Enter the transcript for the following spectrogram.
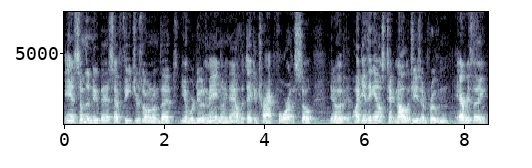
And some of the new beds have features on them that you know we're doing manually now that they can track for us. So you know, like anything else, technology is improving everything.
